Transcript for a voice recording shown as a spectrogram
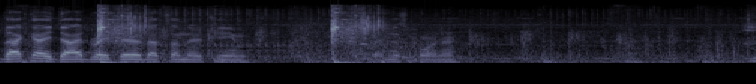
That guy died right there. That's on their team. Right in this corner. I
